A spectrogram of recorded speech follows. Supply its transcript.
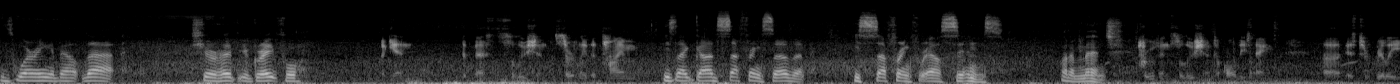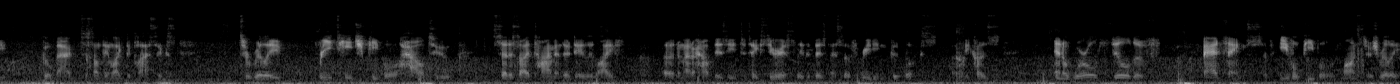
he's worrying about that. Sure hope you're grateful. again, the best solution, certainly the time He's like God's suffering servant. He's suffering for our sins. What a mensch. proven solution to all these things uh, is to really go back to something like the classics, to really reteach people how to set aside time in their daily life, uh, no matter how busy, to take seriously the business of reading good books. Uh, because in a world filled of bad things, of evil people, monsters, really,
